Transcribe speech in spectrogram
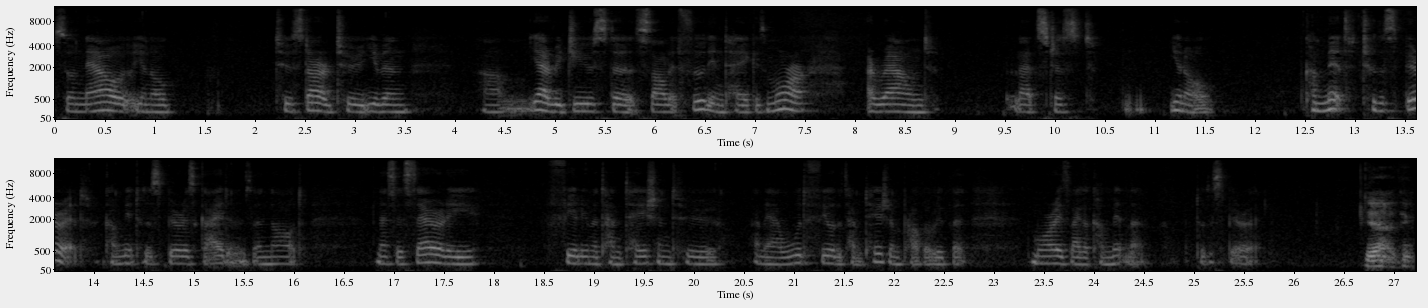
So now, you know, to start to even, um, yeah, reduce the solid food intake is more around, let's just, you know, commit to the spirit, commit to the spirit's guidance, and not necessarily feeling the temptation to. I mean, I would feel the temptation probably, but more is like a commitment to the spirit. Yeah, I think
